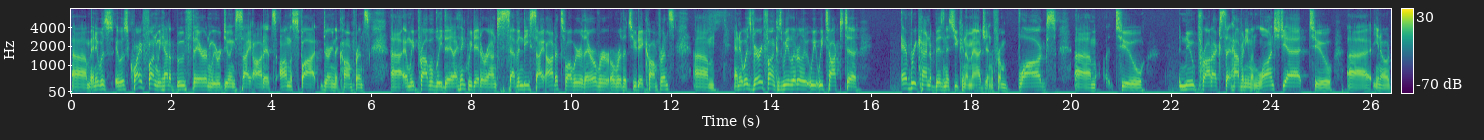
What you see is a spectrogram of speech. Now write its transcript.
um, and it was it was quite fun. We had a booth there, and we were doing site audits on the spot during the conference. Uh, and we probably did, I think we did around 70 site audits while we were there over over the two day conference. Um, and it was very fun because we literally we, we talked to every kind of business you can imagine, from blogs um, to new products that haven't even launched yet to uh, you know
